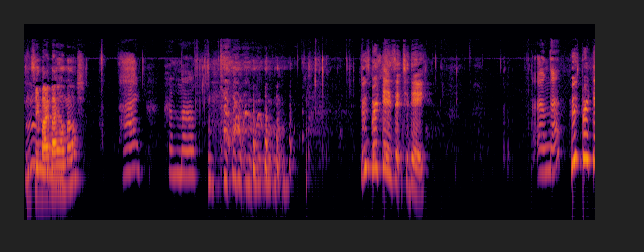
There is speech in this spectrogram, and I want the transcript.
Can you say bye bye, hmm. Elmos? Hi, Elmo. whose birthday is it today? And Whose birthday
